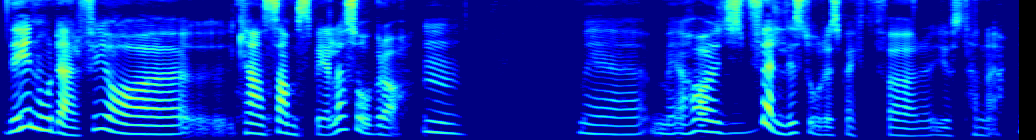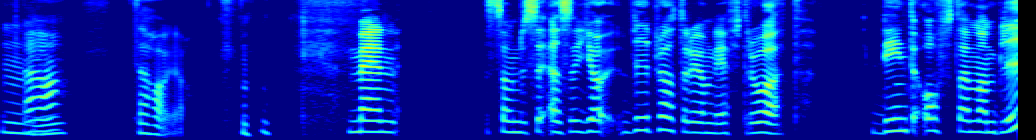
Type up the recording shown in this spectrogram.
det är nog därför jag kan samspela så bra. Mm. Med, med, jag har väldigt stor respekt för just henne. Mm. Ja. Det har jag. Men som du säger, alltså jag, vi pratade ju om det efteråt. Det är inte ofta man blir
